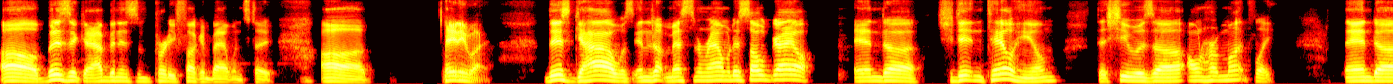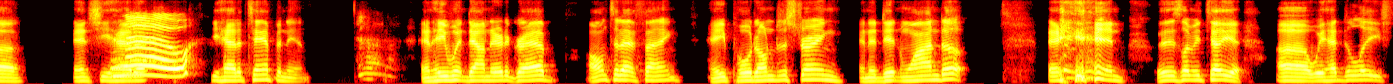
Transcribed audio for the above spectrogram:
Uh, but it's okay. I've been in some pretty fucking bad ones too. Uh, anyway, this guy was ended up messing around with this old gal, and uh, she didn't tell him that she was uh on her monthly, and uh, and she had a, No. she had a tampon in, and he went down there to grab onto that thing. He pulled onto the string, and it didn't wind up. And this, let me tell you, uh, we had to leave.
